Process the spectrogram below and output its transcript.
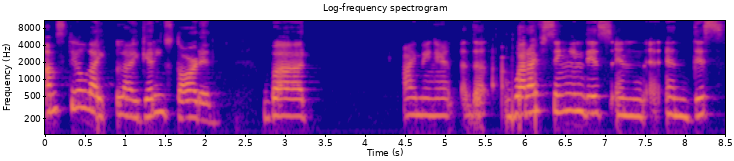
I'm still like like getting started, but I mean it, the what I've seen in this in in this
